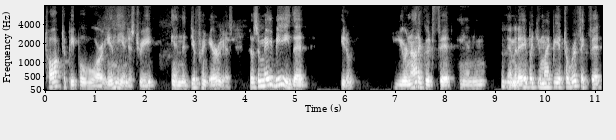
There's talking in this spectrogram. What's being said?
talk to people who are in the industry in the different areas because it may be that you know you're not a good fit in Mhm. m&a but you might be a terrific fit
